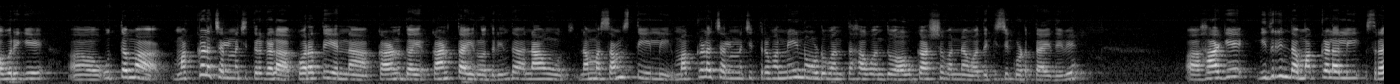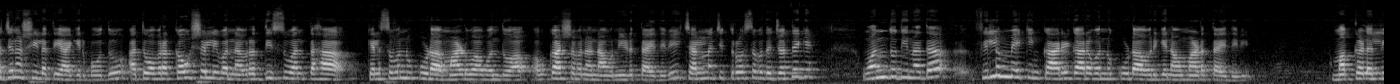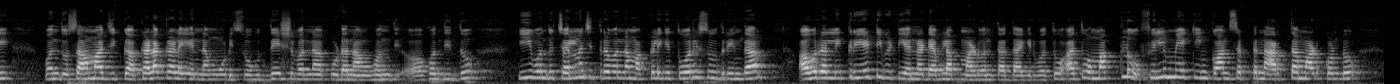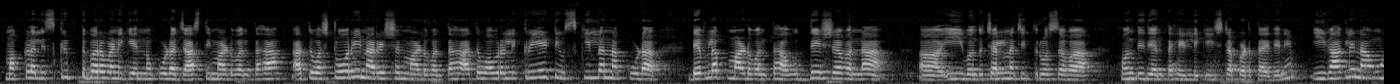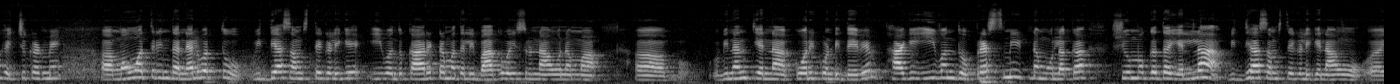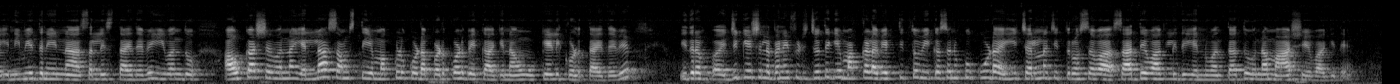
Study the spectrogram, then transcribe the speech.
ಅವರಿಗೆ ಉತ್ತಮ ಮಕ್ಕಳ ಚಲನಚಿತ್ರಗಳ ಕೊರತೆಯನ್ನು ಕಾಣದ, ಕಾಣ್ತಾ ಇರೋದರಿಂದ ನಾವು ನಮ್ಮ ಸಂಸ್ಥೆಯಲ್ಲಿ ಮಕ್ಕಳ ಚಲನಚಿತ್ರವನ್ನೇ ನೋಡುವಂತಹ ಒಂದು ಅವಕಾಶವನ್ನು ಒದಗಿಸಿಕೊಡ್ತಾ ಇದ್ದೇವೆ. ಹಾಗೆ ಇದರಿಂದ ಮಕ್ಕಳಲ್ಲಿ ಸೃಜನಶೀಲತೆ ಆಗಿರ್ಬೋದು ಅಥವಾ ಅವರ ಕೌಶಲ್ಯವನ್ನು ವೃದ್ಧಿಸುವಂತಹ ಕೆಲಸವನ್ನು ಕೂಡ ಮಾಡುವ ಒಂದು ಅವಕಾಶವನ್ನು ನಾವು ನೀಡುತ್ತಾ ಇದ್ದೀವಿ. ಚಲನಚಿತ್ರೋತ್ಸವದ ಜೊತೆಗೆ ಒಂದು ದಿನದ ಫಿಲ್ಮ್ ಮೇಕಿಂಗ್ ಕಾರ್ಯಾಗಾರವನ್ನು ಕೂಡ ಅವರಿಗೆ ನಾವು ಮಾಡುತ್ತಾ ಇದ್ದೀವಿ. ಮಕ್ಕಳಲ್ಲಿ ಒಂದು ಸಾಮಾಜಿಕ ಕಳಕಳೆಯನ್ನು ಮೂಡಿಸುವ ಉದ್ದೇಶವನ್ನು ಕೂಡ ನಾವು ಹೊಂದಿ, ಹೊಂದಿದ್ದು. ಈ ಒಂದು ಚಲನಚಿತ್ರವನ್ನು ಮಕ್ಕಳಿಗೆ ತೋರಿಸುವುದರಿಂದ ಅವರಲ್ಲಿ ಕ್ರಿಯೇಟಿವಿಟಿಯನ್ನು ಡೆವಲಪ್ ಮಾಡುವಂಥದ್ದಾಗಿರ್ಬೋದು ಅಥವಾ ಮಕ್ಕಳು ಫಿಲ್ಮ್ ಮೇಕಿಂಗ್ ಕಾನ್ಸೆಪ್ಟನ್ನು ಅರ್ಥ ಮಾಡಿಕೊಂಡು ಮಕ್ಕಳಲ್ಲಿ ಸ್ಕ್ರಿಪ್ಟ್ ಬರವಣಿಗೆಯನ್ನು ಕೂಡ ಜಾಸ್ತಿ ಮಾಡುವಂತಹ ಅಥವಾ ಸ್ಟೋರಿ ನರೇಷನ್ ಮಾಡುವಂತಹ ಅಥವಾ ಅವರಲ್ಲಿ ಕ್ರಿಯೇಟಿವ್ ಸ್ಕಿಲ್ಲನ್ನು ಕೂಡ ಡೆವಲಪ್ ಮಾಡುವಂತಹ ಉದ್ದೇಶವನ್ನು ಈ ಒಂದು ಚಲನಚಿತ್ರೋತ್ಸವ ಹೊಂದಿದೆ ಅಂತ ಹೇಳಲಿಕ್ಕೆ ಇಷ್ಟಪಡ್ತಾ ಇದ್ದೇನೆ. ಈಗಾಗಲೇ ನಾವು ಹೆಚ್ಚು ಕಡಿಮೆ ಮೂವತ್ತರಿಂದ ನಲವತ್ತು ವಿದ್ಯಾಸಂಸ್ಥೆಗಳಿಗೆ ಈ ಒಂದು ಕಾರ್ಯಕ್ರಮದಲ್ಲಿ ಭಾಗವಹಿಸಲು ನಾವು ನಮ್ಮ ವಿನಂತಿಯನ್ನು ಕೋರಿಕೊಂಡಿದ್ದೇವೆ. ಹಾಗೆ ಈ ಒಂದು ಪ್ರೆಸ್ ಮೀಟ್ನ ಮೂಲಕ ಶಿವಮೊಗ್ಗದ ಎಲ್ಲ ವಿದ್ಯಾಸಂಸ್ಥೆಗಳಿಗೆ ನಾವು ನಿವೇದನೆಯನ್ನು ಸಲ್ಲಿಸ್ತಾ ಇದ್ದೇವೆ. ಈ ಒಂದು ಅವಕಾಶವನ್ನು ಎಲ್ಲ ಸಂಸ್ಥೆಯ ಮಕ್ಕಳು ಕೂಡ ಪಡ್ಕೊಳ್ಬೇಕಾಗಿ ನಾವು ಕೇಳಿಕೊಳ್ತಾ ಇದ್ದೇವೆ. ಇದರ ಎಜುಕೇಷನಲ್ ಬೆನಿಫಿಟ್ಸ್ ಜೊತೆಗೆ ಮಕ್ಕಳ ವ್ಯಕ್ತಿತ್ವ ವಿಕಸನಕ್ಕೂ ಕೂಡ ಈ ಚಲನಚಿತ್ರೋತ್ಸವ ಸಾಧ್ಯವಾಗಲಿದೆ ಎನ್ನುವಂಥದ್ದು ನಮ್ಮ ಆಶಯವಾಗಿದೆ.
